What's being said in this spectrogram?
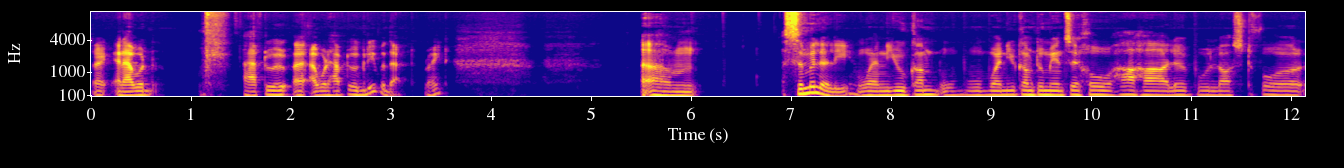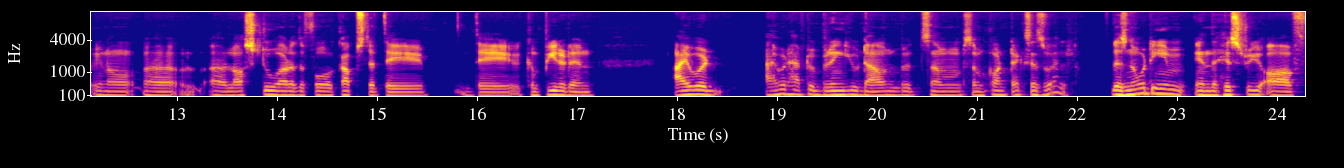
right? And I would, I have to, I would have to agree with that, right? Um, similarly when you come when you come to me and say oh haha liverpool lost four you know uh, uh, lost two out of the four cups that they they competed in i would i would have to bring you down with some some context as well. There's no team in the history of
